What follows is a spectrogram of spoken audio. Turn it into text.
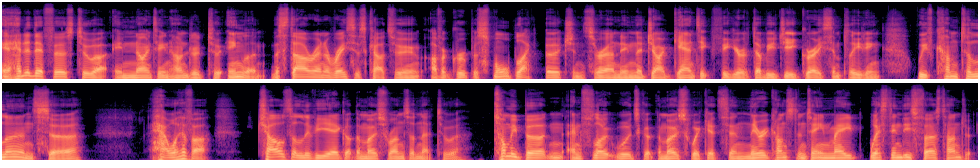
Ahead of their first tour in 1900 to England, the Star ran a racist cartoon of a group of small black urchins surrounding the gigantic figure of W.G. Grace and pleading, We've come to learn, sir. However, Charles Ollivierre got the most runs on that tour. Tommy Burton and Float Woods got the most wickets, and Learie Constantine made West Indies' first 100.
